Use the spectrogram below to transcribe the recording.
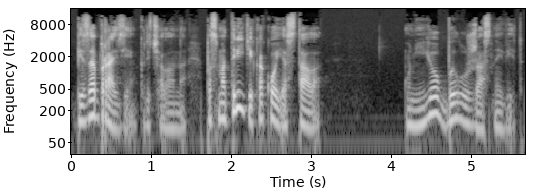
«Безобразие!» — кричала она. «Посмотрите, какой я стала!» У нее был ужасный вид.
